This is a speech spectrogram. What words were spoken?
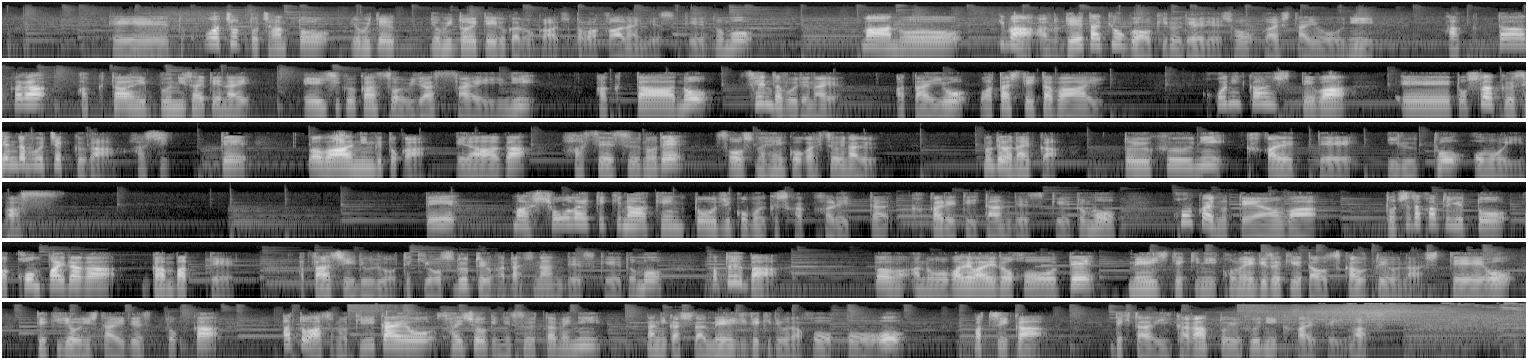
えーと、ここはちょっとちゃんと読みて読み解いているかどうかはちょっとわからないんですけれども、まあ、あの今、あのデータ競合が起きる例で紹介したように、アクターからアクターに分離されていない ASIC 関数を生み出す際に、アクターのセンダブルでない値を渡していた場合、ここに関しては、えーと、おそらくセンダブルチェックが走って、ワーニングとかエラーが発生するので、ソースの変更が必要になるのではないかというふうに書かれていると思います。で、まあ、将来的な検討事項もいくつか書かれた書かれていたんですけれども、今回の提案は、どちらかというと、まあ、コンパイラが頑張って新しいルールを適用するという形なんですけれども、例えば、あ、あの我々の方で明示的にこのエグゼキューターを使うというような指定をできるようにしたいですとか、あとはその切り替えを最小限にするために何かしら明示できるような方法を、ま追加できたらいいかなというふうに書かれています。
